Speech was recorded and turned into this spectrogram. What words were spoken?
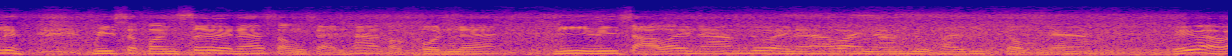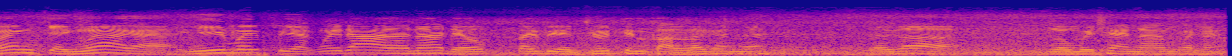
เนี่ยมีสปอนเซอร์นะสองแสนห้าต่อคนนะนี่มีสระว่ายน้ำด้วยนะฮะว่ายน้ำดูพระอาทิตย์ตกนะฮะเฮ้ยแบบแม่งเจ๋งมากอะงี้ไม่เปียกไม่ได้แล้วนะ เดี๋ยวไปเปลี่ยนชุดกันก่อนแล้วกันนะ แล้วก็ลงไปแช่น้ำก่อนนะ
